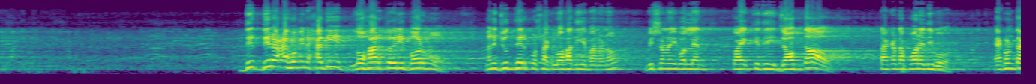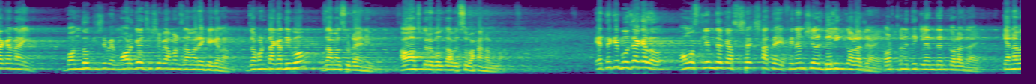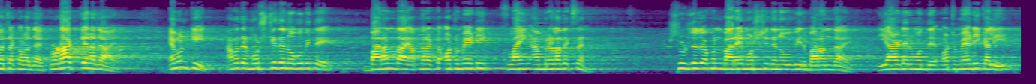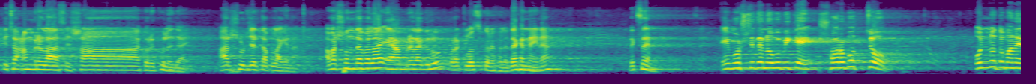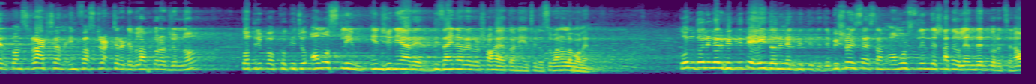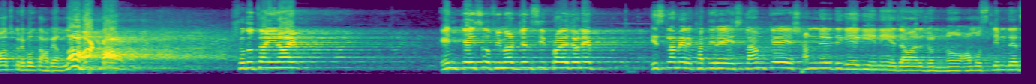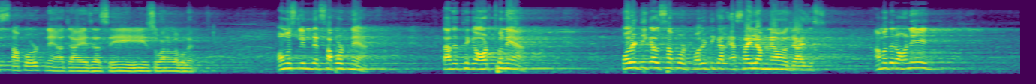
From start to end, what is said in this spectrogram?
দি- দিরআহু মিন হাদিদ, লোহার তৈরি বর্ম মানে যুদ্ধের পোশাক লোহা দিয়ে বানানো। বিষ্ণুই বললেন, কয়েক কেজি জব দাও, টাকাটা পরে দিব। এখন টাকা নাই, বন্ধক হিসেবে, মর্গেজ হিসেবে আমার জামা রেখে গেলাম। যখন টাকা দিব, জামা ছুটাই নিব। আওয়াজ করে বলতে হবে, সুবহানাল্লাহ। এ থেকে বোঝা গেল, অমুসলিমদের কাছ- সাথে ফিনান্সিয়াল ডিলিং করা যায়, অর্থনৈতিক লেনদেন করা যায়, কেনাবেচা করা যায় প্রোডাক্ট কেনা যায়। এমনকি আমাদের মসজিদে, নববীতে বারান্দায় আপনার একটা অটোমেটিক ফ্লাইং আমব্রেলা দেখছেন? সূর্য যখন বাড়ে মসজিদে নববীর বারান্দায়, ইয়ার্ডের মধ্যে অটোমেটিক্যালি কিছু আমব্রেলা আছে সা করে খুলে যায়। আর সূর্যের তাপ লাগে না। আবার সন্ধ্যাবেলায় এই আমব্রেলাগুলো ওরা ক্লোজ করে ফেলে। দেখেন নাই না? দেখছেন? এই মসজিদে নববীকে সর্বোচ্চ উন্নত মানের কনস্ট্রাকশন ইনফ্রাস্ট্রাকচার ডেভেলপ করার জন্য কর্তৃপক্ষ কিছু অমুসলিম ইঞ্জিনিয়ারের, ডিজাইনারের সহায়তা নিয়েছিল, সুবহানাল্লাহ বলেন। কোন দলিলের ভিত্তিতে? এই দলিলের ভিত্তিতে যে বিষ্ণু ইসা ইসলাম অমুসলিমদের সাথেও লেনদেন করেছেন। আওয়াজ করে বলতে হবে, আল্লাহ শুধু তাই নয় ইন কেস অফ ইমার্জেন্সি প্রয়োজনে ইসলামের খাতিরে ইসলামকে সামনের দিকে এগিয়ে নিয়ে যাওয়ার জন্য অমুসলিমদের সাপোর্ট নেওয়া জায়েজ আছে, সুবহানাল্লাহ বলেন। অমুসলিমদের সাপোর্ট নেয়া। তাদের থেকে অর্থ নেয়া। পলিটিক্যাল সাপোর্ট পলিটিক্যাল অ্যাসাইলাম নেওয়া আছে আমাদের অনেক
